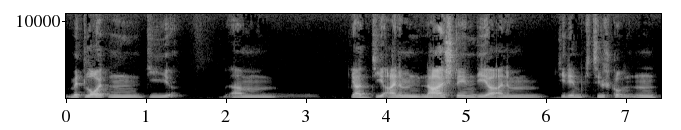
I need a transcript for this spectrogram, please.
mit Leuten, die, ähm, ja, die einem nahestehen, die einem, die dem Zielkunden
